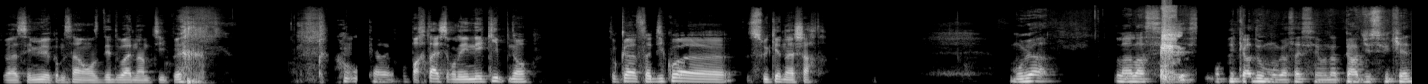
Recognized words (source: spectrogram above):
Tu vois, c'est mieux comme ça, on se dédouane un petit peu. on partage, on est une équipe, non? En tout cas, ça dit quoi euh, ce week-end à Chartres? Mon gars, là, là, c'est complicado, mon gars. Ça, c'est, on a perdu ce week-end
